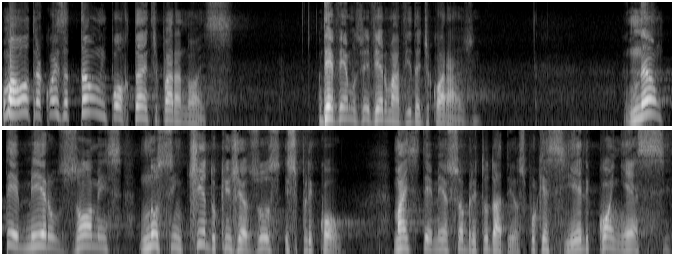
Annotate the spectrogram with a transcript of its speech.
Uma outra coisa tão importante para nós: devemos viver uma vida de coragem. Não temer os homens no sentido que Jesus explicou, mas temer sobretudo a Deus, porque se Ele conhece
